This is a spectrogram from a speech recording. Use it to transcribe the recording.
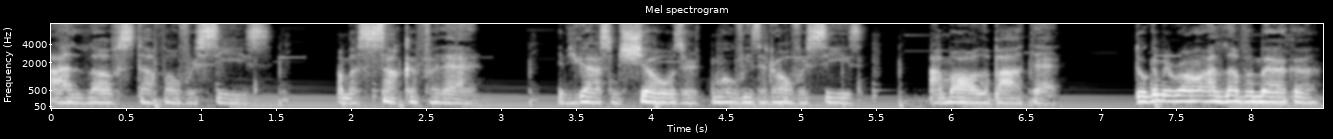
I love stuff overseas. I'm a sucker for that. If you got some shows or movies that are overseas, I'm all about that. Don't get me wrong, I love America.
